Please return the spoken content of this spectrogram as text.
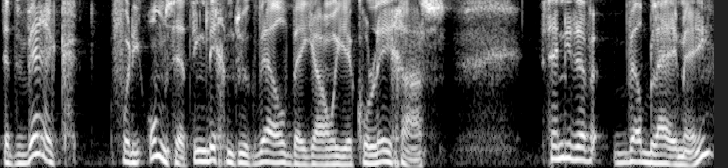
het werk voor die omzetting ligt natuurlijk wel bij jou en je collega's. Zijn die er wel blij mee?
